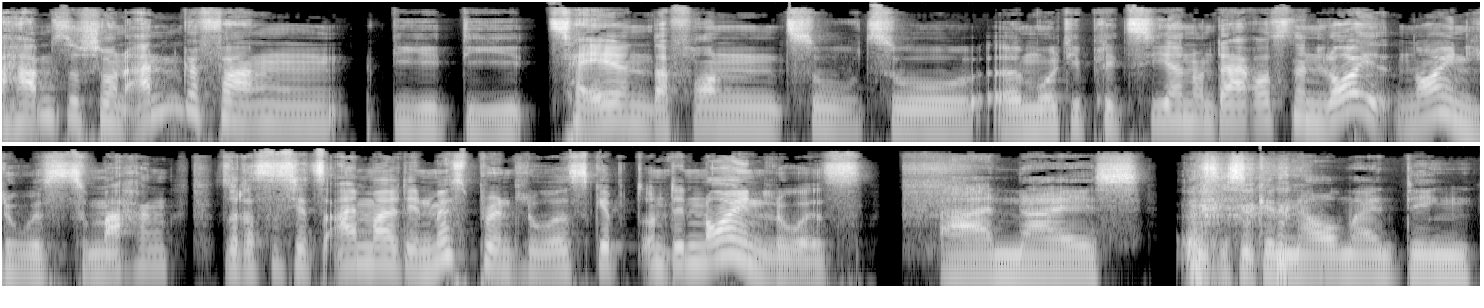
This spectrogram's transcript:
haben sie schon angefangen, die, die Zellen davon zu, zu äh, multiplizieren und daraus einen Leu neuen Lewis zu machen, sodass es jetzt einmal den Missprint Lewis gibt und den neuen Lewis. Ah, nice. Das ist genau mein Ding.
